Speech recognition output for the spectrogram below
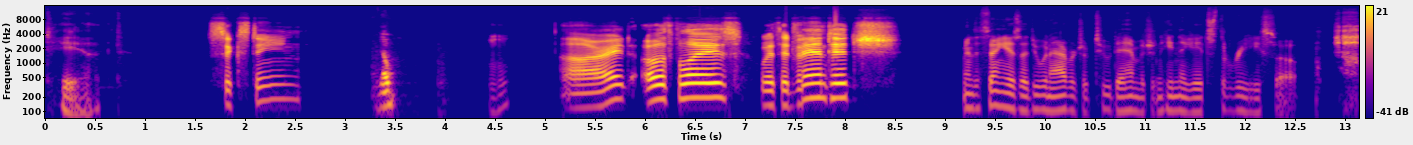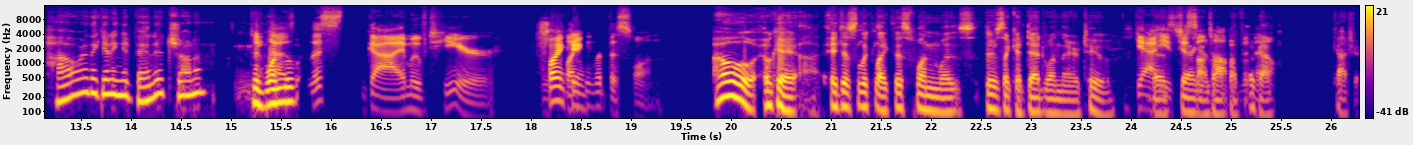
tagged. 16. Nope. All right. Oathblaze with advantage. I mean, the thing is, I do an average of two damage and he negates three, so. How are they getting advantage on him? Did one move? This guy moved here. and Flanking. with this one. Oh, okay. uh, It just looked like this one was. There's like a dead one there too. Yeah, That's he's just standing on top of it Okay. now. Gotcha.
